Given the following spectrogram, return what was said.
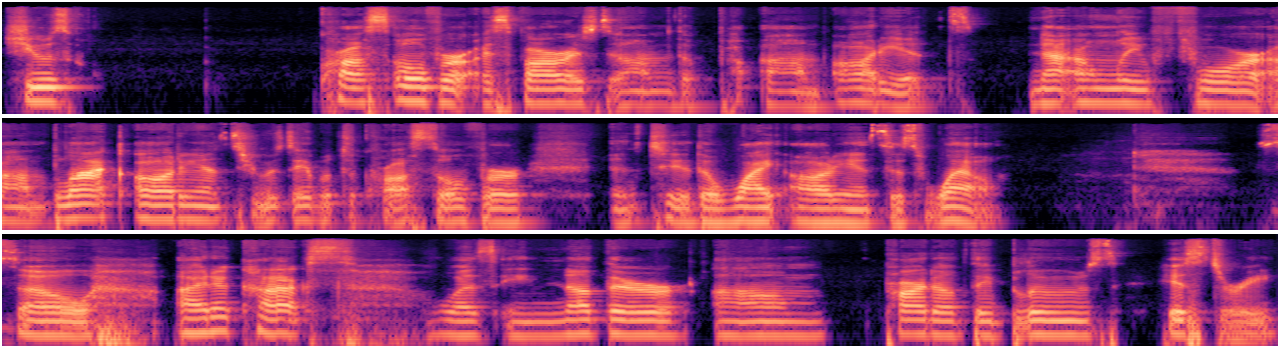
she was crossover as far as um, the um, audience. Not only for um, black audience she was able to cross over into the white audience as well. So ida cox was another um, part of the blues history.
